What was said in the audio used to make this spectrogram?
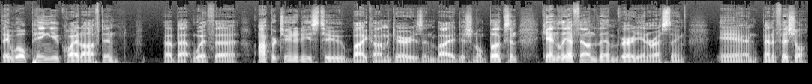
They will ping you quite often about with uh, opportunities to buy commentaries and buy additional books. And candidly, I found them very interesting and beneficial.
